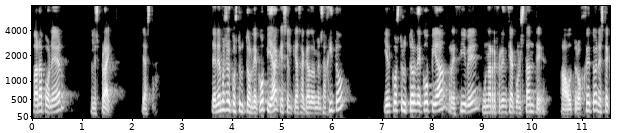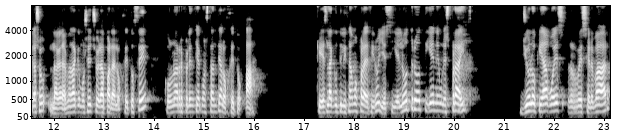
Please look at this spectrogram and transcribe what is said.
para poner el sprite. Ya está. Tenemos el constructor de copia, que es el que ha sacado el mensajito, y el constructor de copia recibe una referencia constante a otro objeto, en este caso la llamada que hemos hecho era para el objeto C, con una referencia constante al objeto A, que es la que utilizamos para decir, oye, si el otro tiene un sprite, yo lo que hago es reservar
